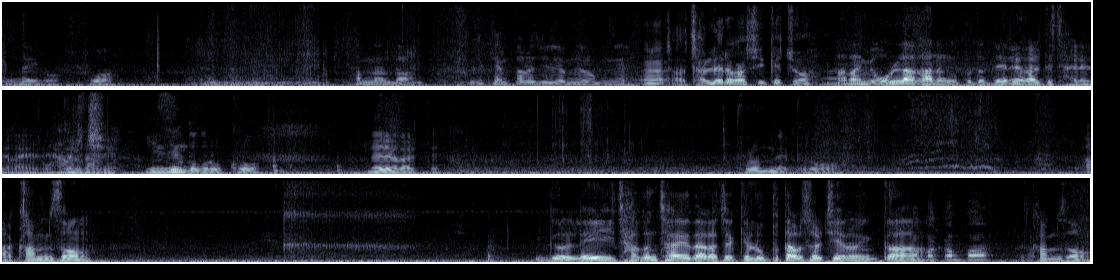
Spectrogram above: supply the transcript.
좋네 이거. 좋아. 탐난다 이렇게 하면 떨어질 염려는 없네. 예, 자 잘 내려갈 수 있겠죠. 사람이 올라가는 것보다 내려갈 때 잘 내려가야 돼 항상. 그렇지. 인생도 그렇고 내려갈 때. 부럽네 부러워. 아 감성. 이거 레이 작은 차에다가 저렇게 루프탑을 설치해 놓으니까 깜빡깜빡? 감성.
